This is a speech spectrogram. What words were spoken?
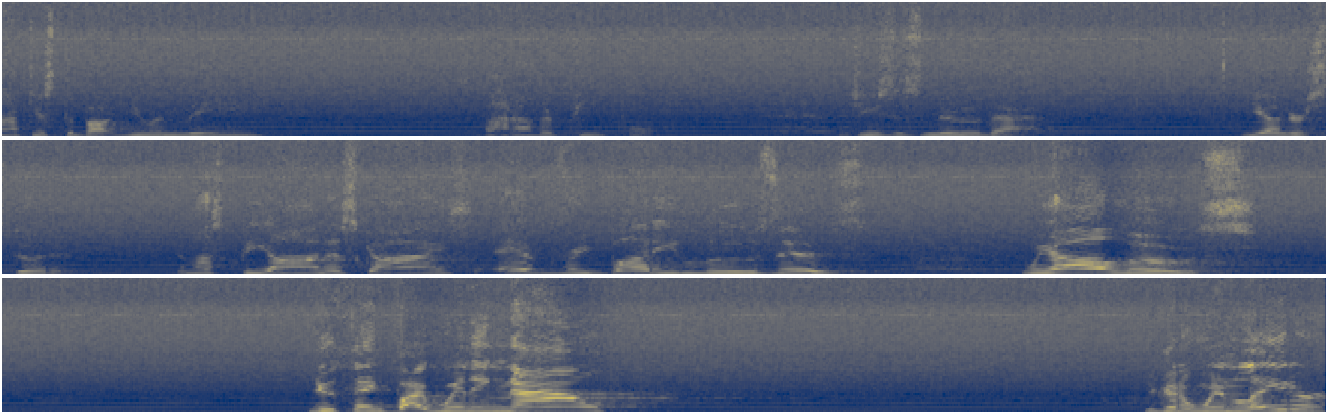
not just about you and me, it's about other people. Jesus knew that. He understood it. And let's be honest, guys, everybody loses. We all lose. You think by winning now, you're going to win later?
